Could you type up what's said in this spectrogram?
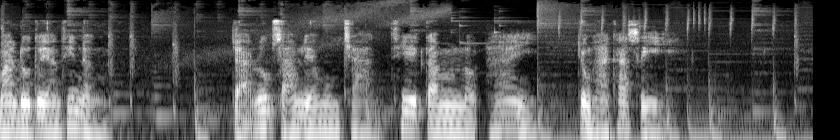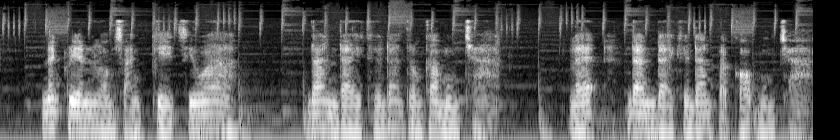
มาดูตัวอย่างที่ 1 จากรูปสามเหลี่ยมมุมฉากที่กำหนดให้จงหาค่า 4 นักเรียนลองสังเกตซิว่า ด้านใดคือด้านตรงข้ามมุมฉาก และด้านใดคือด้านประกอบมุมฉาก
